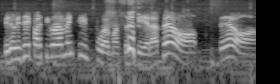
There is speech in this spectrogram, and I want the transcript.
vedo che sei particolarmente in forma stasera, però, però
